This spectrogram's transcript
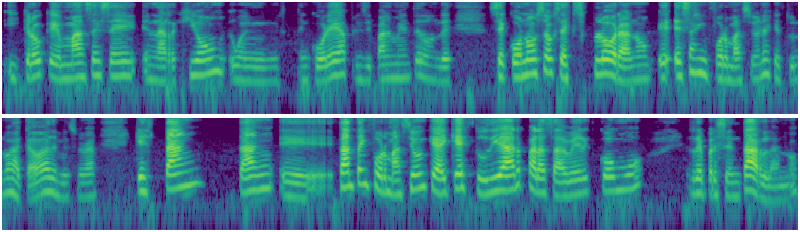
Y creo que más es en la región o en, en, Corea principalmente, donde se conoce o se explora, ¿no? E, esas informaciones que tú nos acabas de mencionar, que están tan, eh, tanta información que hay que estudiar para saber cómo representarla, ¿no?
